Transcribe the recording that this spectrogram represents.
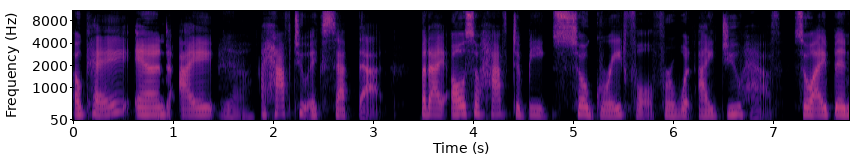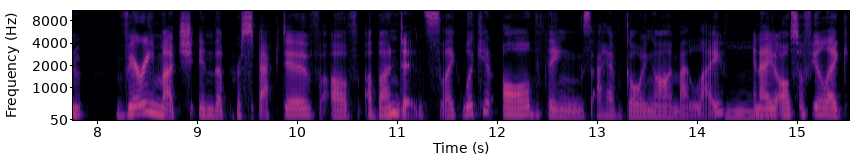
Okay. And I Yeah. I have to accept that. But I also have to be so grateful for what I do have. So I've been very much in the perspective of abundance. Like, look at all the things I have going on in my life. And I Mhm. also feel like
